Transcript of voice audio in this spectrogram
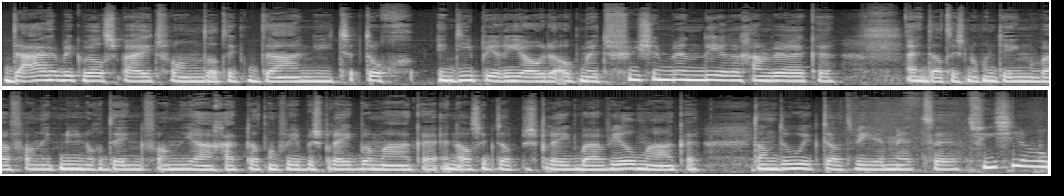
daar heb ik wel spijt van dat ik daar niet toch in die periode ook met Fusion ben leren gaan werken. En dat is nog een ding waarvan ik nu nog denk van ja, ga ik dat nog weer bespreekbaar maken? En als ik dat bespreekbaar wil maken, dan doe ik dat weer met uh, Visio.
